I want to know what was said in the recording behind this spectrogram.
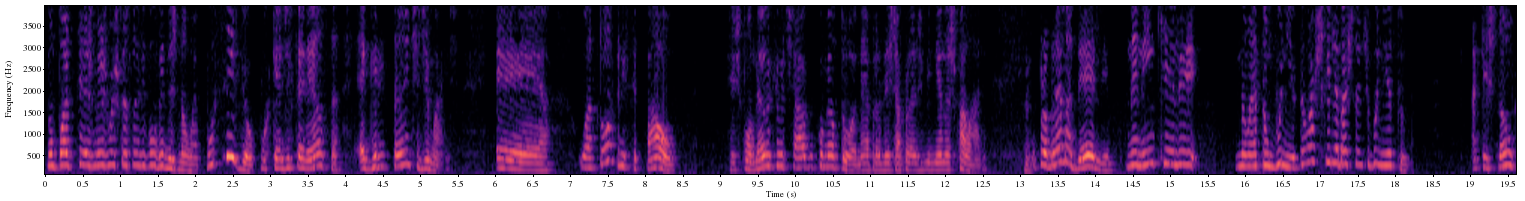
não pode ser as mesmas pessoas envolvidas. Não é possível, porque a diferença é gritante demais. É... O ator principal respondendo o que o Thiago comentou, né, para deixar para as meninas falarem. O problema dele não é nem que ele não é tão bonito. Eu acho que ele é bastante bonito. A questão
